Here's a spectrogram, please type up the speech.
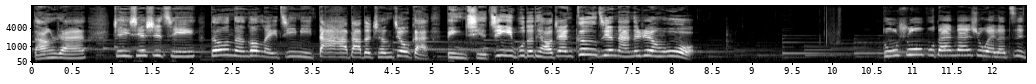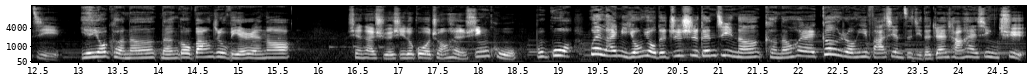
当然，这些事情都能够累积你大大的成就感，并且进一步的挑战更艰难的任务。读书不单单是为了自己。也有可能能够帮助别人哦。现在学习的过程很辛苦，不过未来你拥有的知识跟技能，可能会更容易发现自己的专长和兴趣。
